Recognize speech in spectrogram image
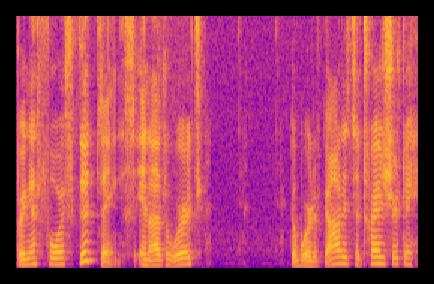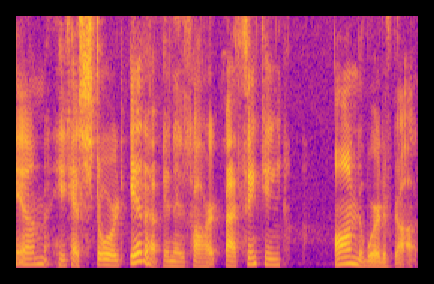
bringeth forth good things. In other words, the Word of God is a treasure to him. He has stored it up in his heart by thinking on the Word of God.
